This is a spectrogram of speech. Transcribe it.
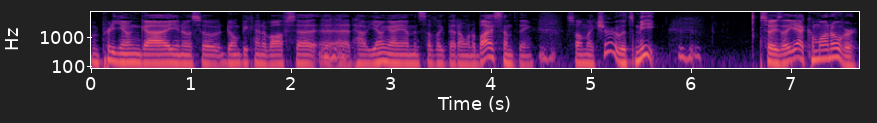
I'm a pretty young guy, you know, so don't be kind of offset Mm-hmm. at how young I am and stuff like that. I want to buy something." So I'm like, "Sure, let's meet." So he's like, "Yeah, come on over."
